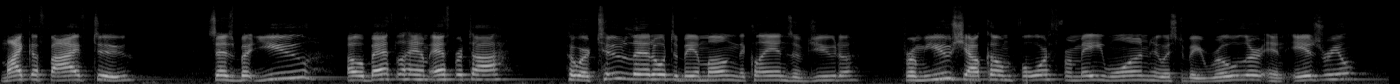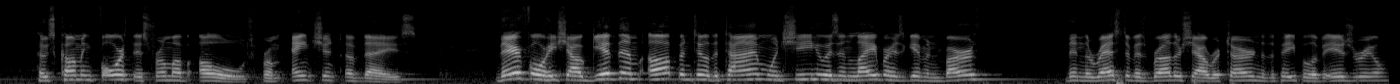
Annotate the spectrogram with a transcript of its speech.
Micah 5 2 says, But you, O Bethlehem Ephratah, who are too little to be among the clans of Judah, from you shall come forth for me one who is to be ruler in Israel whose coming forth is from of old, from ancient of days. Therefore he shall give them up until the time when she who is in labor has given birth. Then the rest of his brothers shall return to the people of Israel.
